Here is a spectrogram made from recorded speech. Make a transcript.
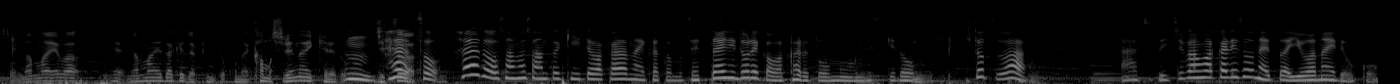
そう名前はね名前だけじゃピンとこないかもしれないけれど、うん、実ははそう。原田治さんと聞いてわからない方も絶対にどれかわかると思うんですけど、うん。一つは、あちょっと一番わかりそうなやつは言わないでおこ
